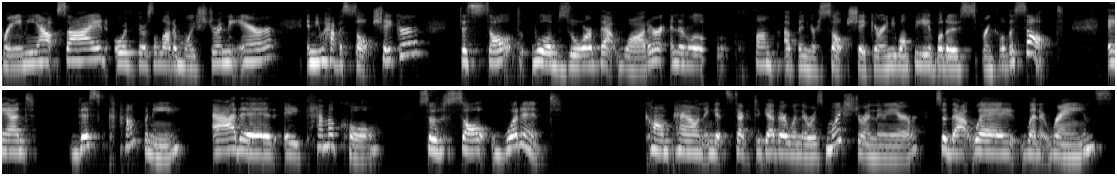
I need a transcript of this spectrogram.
rainy outside or there's a lot of moisture in the air and you have a salt shaker, the salt will absorb that water and it'll clump up in your salt shaker and you won't be able to sprinkle the salt. And this company added a chemical so salt wouldn't compound and get stuck together when there was moisture in the air. So that way, when it rains,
